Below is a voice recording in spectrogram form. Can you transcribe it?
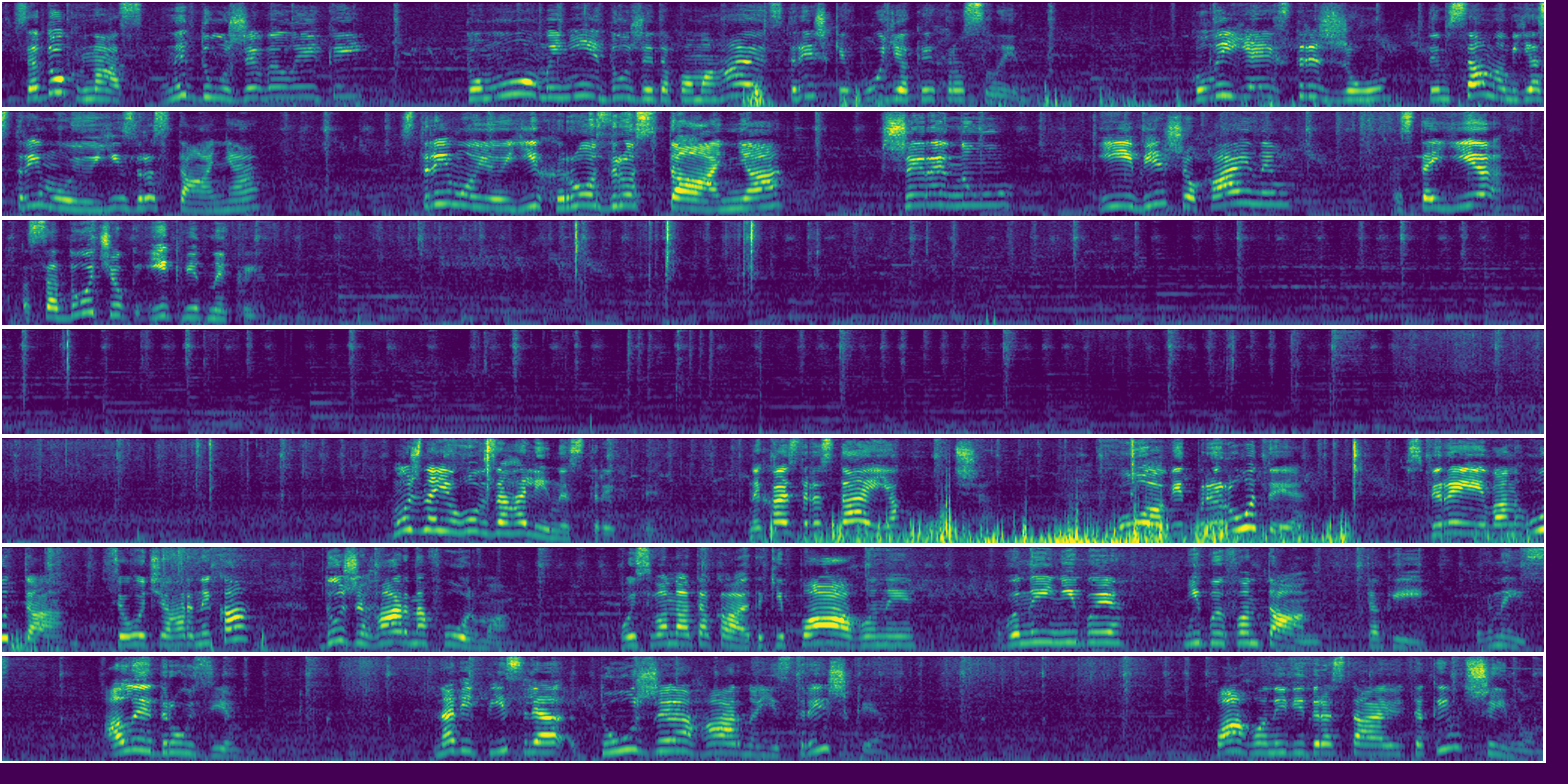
Садок в нас не дуже великий, тому мені дуже допомагають стрижки будь-яких рослин. Коли я їх стрижу, тим самим я стримую їх зростання, стримую їх розростання в ширину і більш охайним стає садочок і квітники. Можна його взагалі не стригти. Нехай зростає як хоче. Бо від природи спіреї вангута, цього чагарника, дуже гарна форма. Ось вона така, такі пагони, вони ніби, ніби фонтан такий вниз. Але, друзі, навіть після дуже гарної стрижки пагони відростають таким чином,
